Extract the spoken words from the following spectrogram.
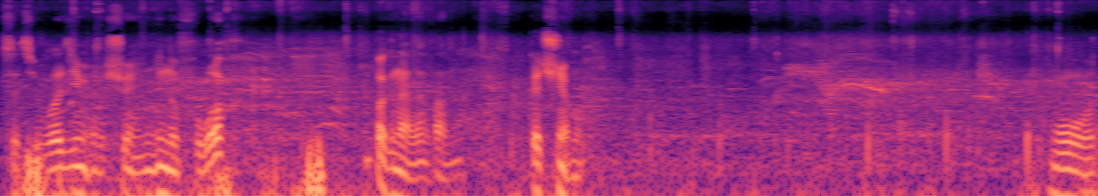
кстати, Владимир еще не на фулах. Ну, погнали, ладно. Качнем их. Вот.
